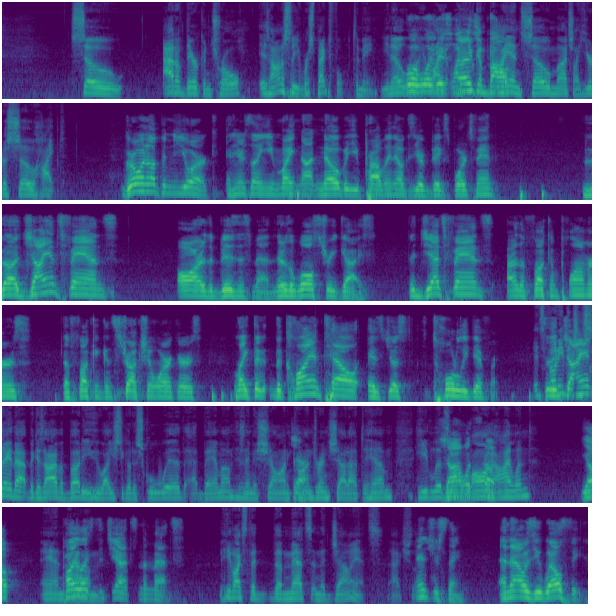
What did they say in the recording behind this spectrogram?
so out of their control is honestly respectful to me. You know, Well, like, well, like, like you can buy in so much, like you're just so hyped. growing up in New York, and here's something you might not know, but you probably know because you're a big sports fan. The Giants fans are the businessmen. They're the Wall Street guys. The Jets fans are the fucking plumbers, the fucking construction workers. Like the the clientele is just totally different. It's So funny that you say that because I have a buddy who I used to go to school with at Bama. His name is Sean Yeah. Condren. Shout out to him. He lives Sean, on Long up? Island, Yep. and Probably um, likes the Jets and the Mets. he likes the the Mets and the Giants. Actually, Interesting. And now is he wealthy?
